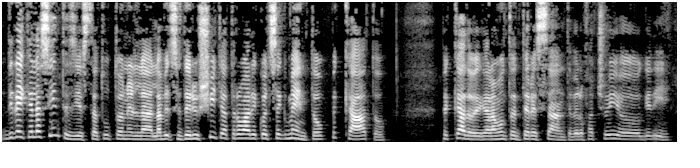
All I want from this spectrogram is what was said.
direi che la sintesi è sta tutto nella. La, siete riusciti a trovare quel segmento? Peccato, peccato perché era molto interessante. Ve lo faccio io, Ghedini.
